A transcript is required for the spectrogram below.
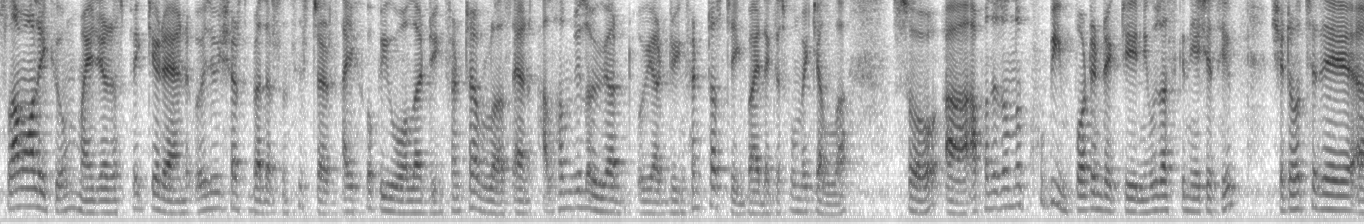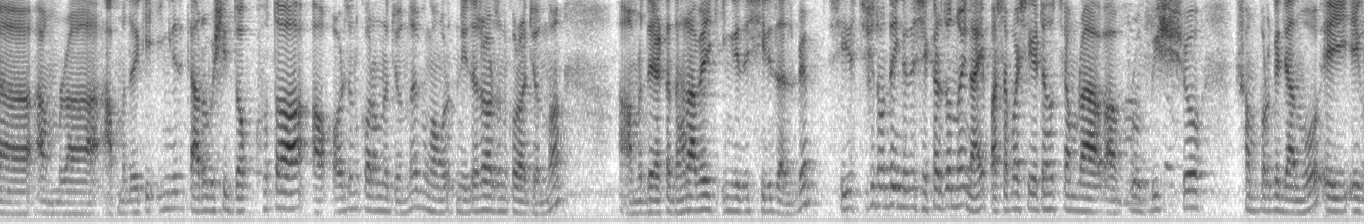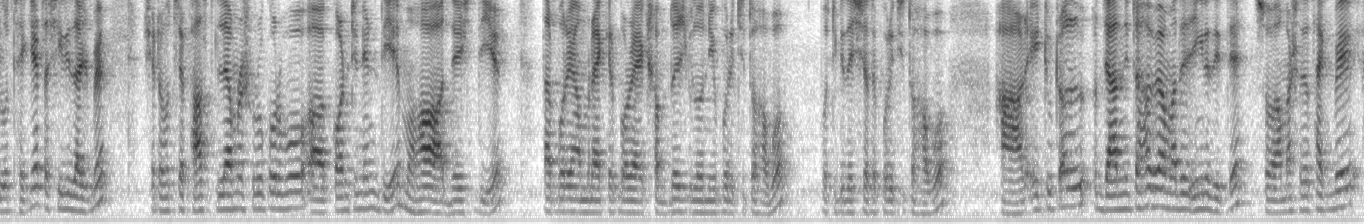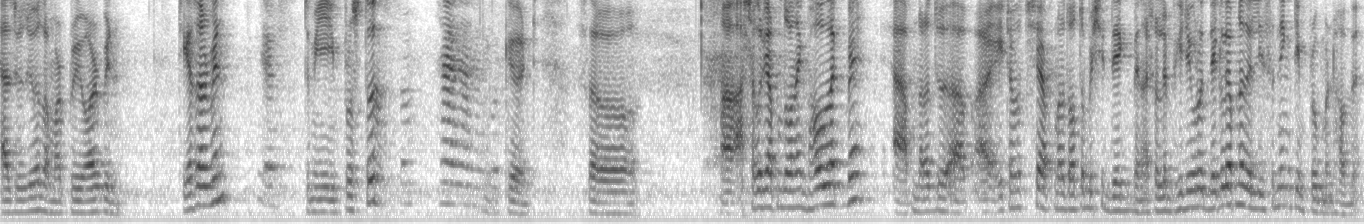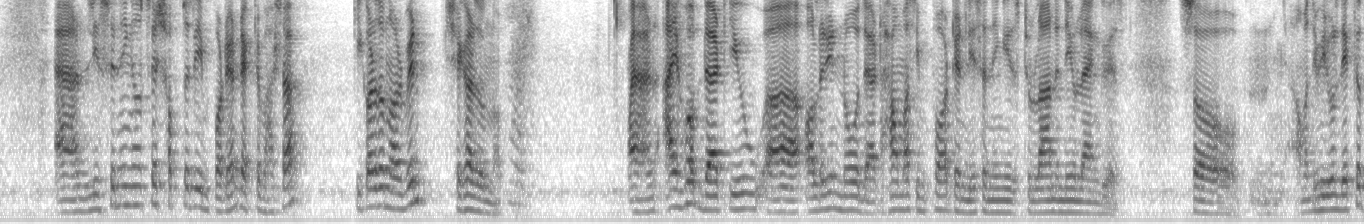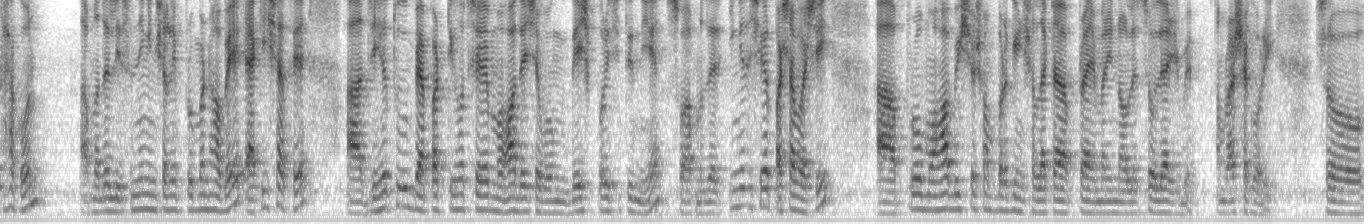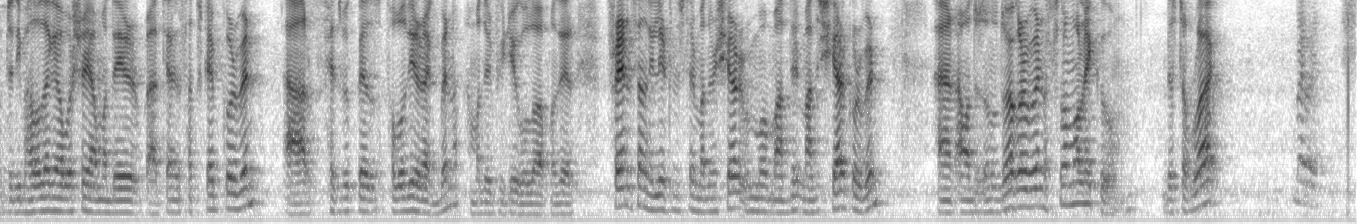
Assalamu alaikum, my dear respected and well wishers, brothers and sisters. I hope you all are doing fantabulous and Alhamdulillah we are we are doing fantastic by the grace of Almighty Allah. So আপনাদের জন্য খুবই important একটি news আজকে নিয়ে এসেছি সেটা হচ্ছে যে আমরা আপনাদেরকে ইংরেজিতে আরও বেশি দক্ষতা অর্জন করানোর জন্য এবং নিজেরা অর্জন করার জন্য আমাদের একটা ধারাবাহিক ইংরেজি সিরিজ আসবে। সিরিজটি শুধুমাত্র ইংরেজি শেখার জন্যই নাই পাশাপাশি এটা হচ্ছে আমরা পুরো বিশ্ব সম্পর্কে জানব এই এগুলো থেকে একটা সিরিজ আসবে। সেটা হচ্ছে ফার্স্টলি আমরা শুরু করব কন্টিনেন্ট দিয়ে মহাদেশ দিয়ে। তারপরে আমরা একের পর এক সব দেশগুলো নিয়ে পরিচিত হব প্রতিটি দেশের সাথে পরিচিত হব। আর এই টোটাল জার্নিটা হবে আমাদের ইংরেজিতে। সো আমার সাথে থাকবে অ্যাজ ইউজুয়াল আমার প্রিয় অরবিন। ঠিক আছে অরবিন? তুমি প্রস্তুত? হ্যাঁ হ্যাঁ হ্যাঁ গুড সো আশা করি আপনাদের অনেক ভালো লাগবে। আপনারা এটা হচ্ছে আপনারা যত বেশি দেখবেন আসলে ভিডিওগুলো দেখলে আপনাদের লিসেনিংটা ইম্প্রুভমেন্ট হবে। অ্যান্ড লিসেনিং হচ্ছে সবচেয়ে ইম্পর্ট্যান্ট একটা ভাষা। কী করার জন্য অরবিন শেখার জন্য। And I hope that you already know that how much how listening is to learn a new language so language. So আমাদের ভিডিওগুলো দেখতে থাকুন। আপনাদের লিসেনিং ইনশাল ইম্প্রুভমেন্ট হবে। একই সাথে যেহেতু ব্যাপারটি হচ্ছে মহাদেশ এবং দেশ পরিচিতি নিয়ে সো আপনাদের ইংরেজি শেখার পাশাপাশি পুরো মহাবিশ্ব সম্পর্কে ইনশাল্লাহ একটা প্রাইমারি নলেজ চলে আসবে, আমরা আশা করি। সো যদি ভালো লাগে অবশ্যই আমাদের চ্যানেল সাবস্ক্রাইব করবেন, আর ফেসবুক পেজ ফলো দিয়ে রাখবেন, আমাদের ভিডিওগুলো আপনাদের ফ্রেন্ডস অ্যান্ড রিলেটিভসের মাধ্যমে শেয়ার মাঝে মাঝে শেয়ার করবেন। অ্যান্ড আমাদের জন্য দোয়া করবেন। আসসালামু আলাইকুম। Best of luck bye bye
